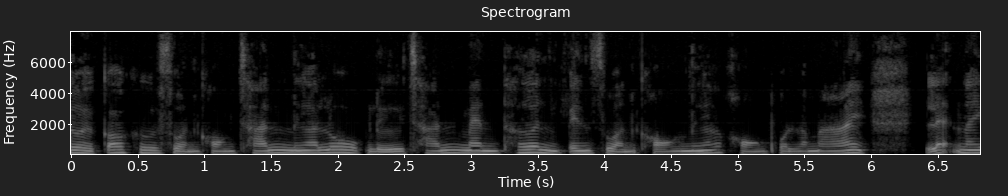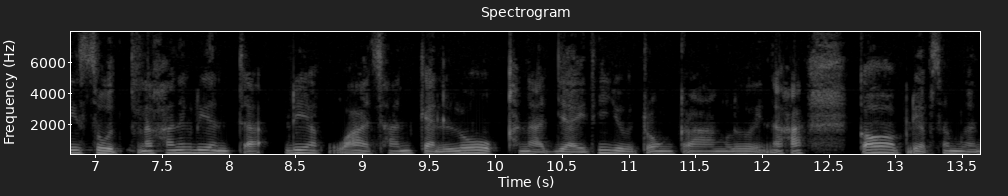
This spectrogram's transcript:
เลยก็คือส่วนของชั้นเนื้อโลก หรือชั้นแมนเทิลเป็นส่วนของเนื้อของผลไม้ และในสุดนะคะ นักเรียนจะเรียกว่าชั้นแก่นโลกขนาดใหญ่ที่อยู่ตรงกลางเลยนะคะ ก็เปรียบเสมือน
